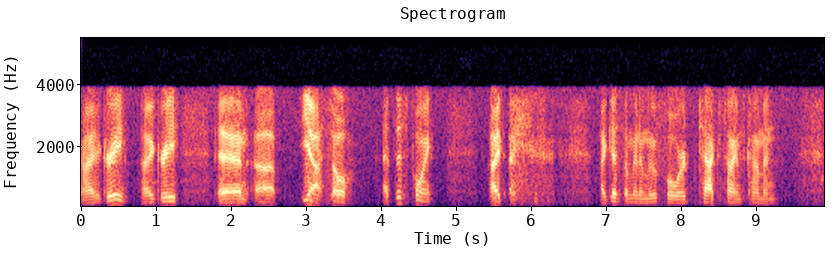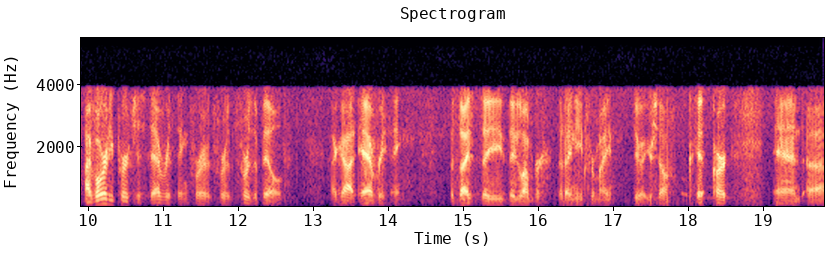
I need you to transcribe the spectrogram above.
I agree. I agree. And uh yeah, so at this point I I, I guess I'm going to move forward. Tax time's coming. I've already purchased everything for for for the build. I got everything besides the the lumber that I need for my do it yourself kit cart. And uh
